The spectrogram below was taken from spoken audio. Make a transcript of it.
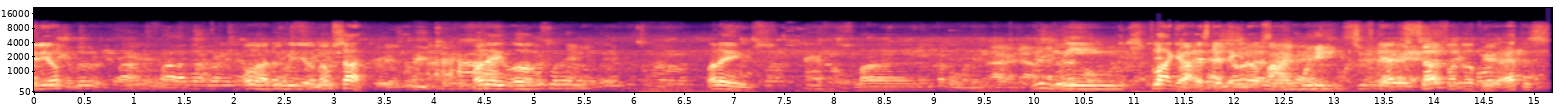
Video? Oh, I do video. man. I'm shy. My name, uh, what's my name? My name's Fly. Wings. Fly guy. That's that nigga, you know what I'm saying? Wings. Juice Gang. Fuck up here. at Athens.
